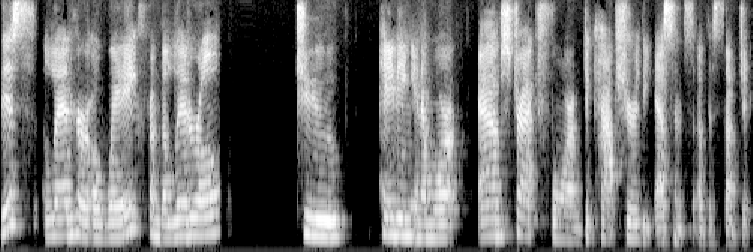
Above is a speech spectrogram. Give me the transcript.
This led her away from the literal to painting in a more abstract form to capture the essence of the subject.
